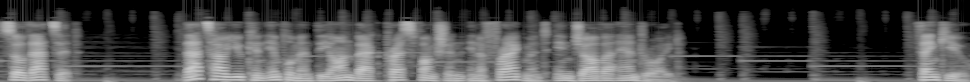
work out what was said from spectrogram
So that's it. That's how you can implement the onBackPress function in a fragment in Java Android. Thank you.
